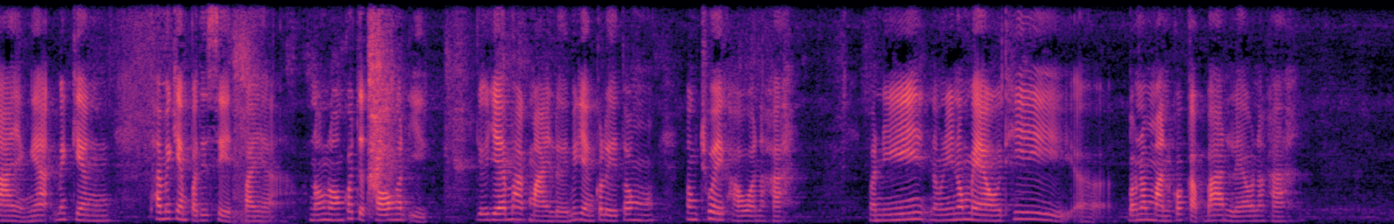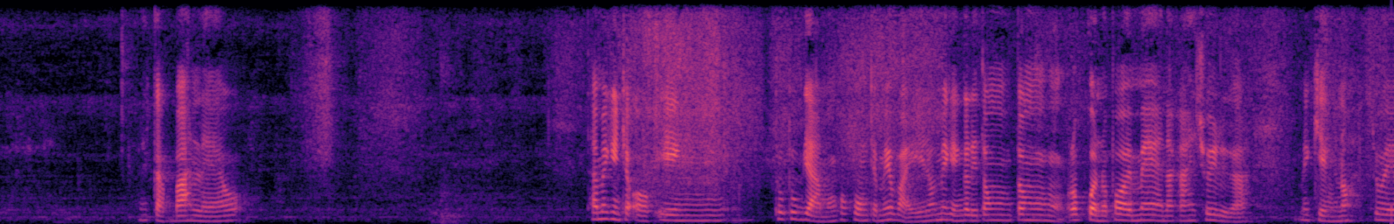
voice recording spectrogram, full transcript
มาอย่างเงี้ยไม่เกียงถ้าไม่เกียงปฏิเสธไปอะน้องๆก็จะท้องกันอีก เยอะแยะมากมายเลยไม่เกียงก็เลยต้องต้องช่วยเขาอะนะคะ วันนี้วันนี้น้องแมวที่ปั๊มน้ำมันก็กลับบ้านแล้วนะคะได้กลับบ้านแล้ว ถ้าไม่เก่งจะออกเองทุก ๆ อย่างมันก็คงจะไม่ไหวเนาะไม่เก่งก็เลยต้องต้องรบกวนพ่อแม่นะคะ ให้ช่วยเหลือไม่เก่งเนาะช่วย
